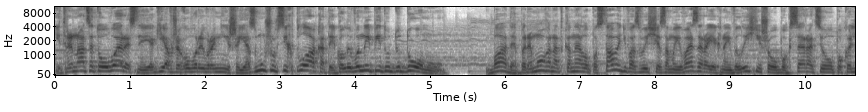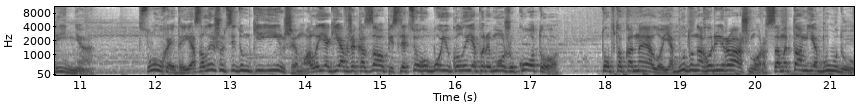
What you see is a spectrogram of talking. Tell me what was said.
І 13 вересня, як я вже говорив раніше, я змушу всіх плакати, коли вони підуть додому. Баде, перемога над Канело поставить вас вище за Мейвезера як найвеличнішого боксера цього покоління. Слухайте, я залишу ці думки іншим, але як я вже казав, після цього бою, коли я переможу кото, тобто Канело, я буду на горі Рашмор, саме там я буду.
